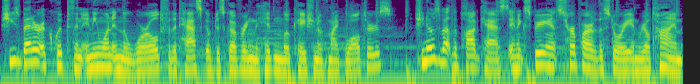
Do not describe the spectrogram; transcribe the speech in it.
She's better equipped than anyone in the world for the task of discovering the hidden location of Mike Walters. She knows about the podcast and experienced her part of the story in real time,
